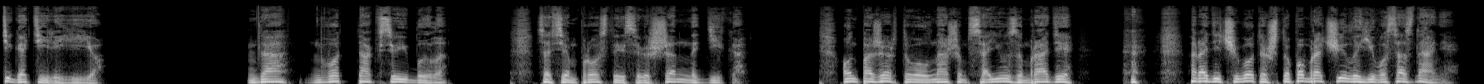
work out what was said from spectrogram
тяготили ее. Да, вот так все и было. Совсем просто и совершенно дико. Он пожертвовал нашим союзом ради... ради чего-то, что помрачило его сознание.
